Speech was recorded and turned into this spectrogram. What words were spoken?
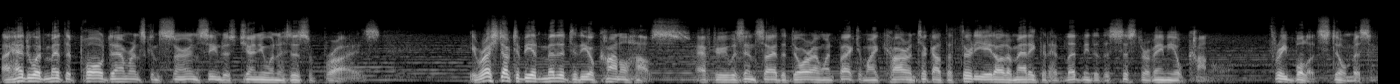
I had to admit that Paul Dameron's concern seemed as genuine as his surprise. He rushed up to be admitted to the O'Connell house. After he was inside the door, I went back to my car and took out the 38 automatic that had led me to the sister of Amy O'Connell. Three bullets still missing.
